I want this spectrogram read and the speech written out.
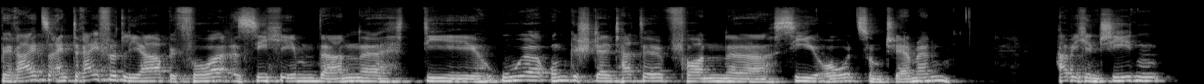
Bereits ein Dreivierteljahr bevor sich eben dann äh, die Uhr umgestellt hatte von äh, CEO zum Chairman, habe ich entschieden,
